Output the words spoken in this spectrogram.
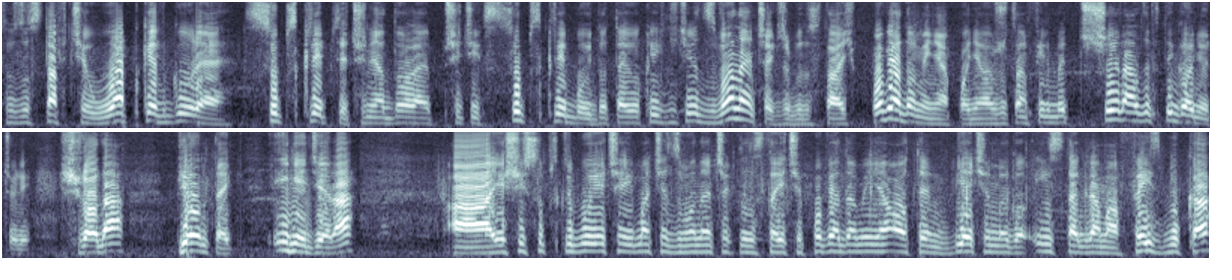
to zostawcie łapkę w górę, subskrypcję, czy na dole przycisk subskrybuj. Do tego kliknijcie dzwoneczek, żeby dostawać powiadomienia, ponieważ rzucam filmy trzy razy w tygodniu, czyli środa, piątek i niedziela. A jeśli subskrybujecie i macie dzwoneczek, to dostajecie powiadomienia o tym. Wbijajcie mojego Instagrama, Facebooka.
